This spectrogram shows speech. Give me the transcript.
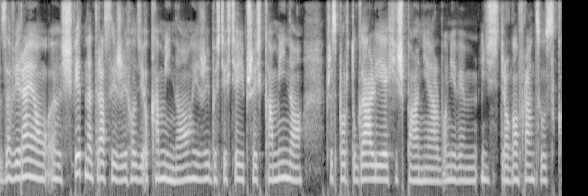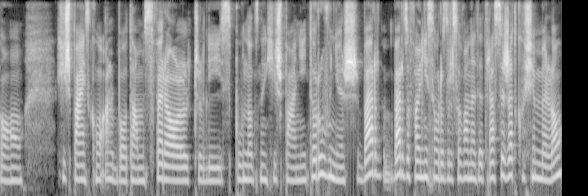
zawierają e, świetne trasy, jeżeli chodzi o Camino. Jeżeli byście chcieli przejść Camino przez Portugalię, Hiszpanię albo nie wiem, iść drogą francuską, hiszpańską albo tam z Ferrol, czyli z północnej Hiszpanii, to również bardzo, bardzo fajnie są rozrysowane te trasy, rzadko się mylą.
